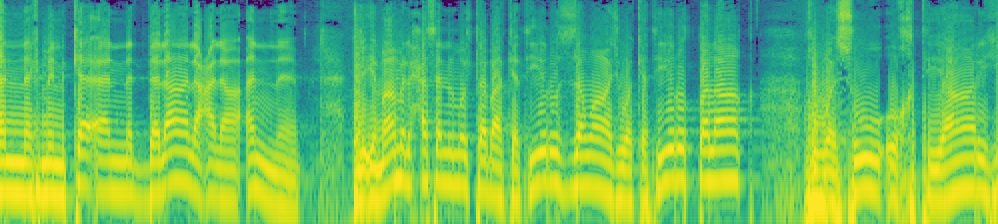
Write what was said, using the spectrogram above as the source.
أن من كأن الدلالة على أن الإمام الحسن المجتبى كثير الزواج وكثير الطلاق هو سوء اختياره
